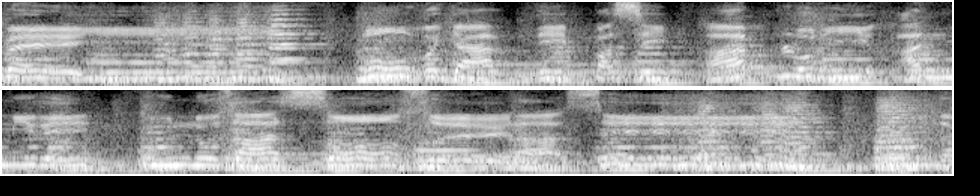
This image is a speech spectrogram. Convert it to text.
pays vont regarder passer, applaudir, admirer tous nos ascenses lacés. Tour de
